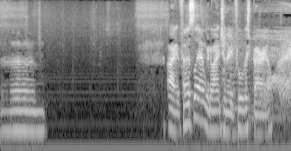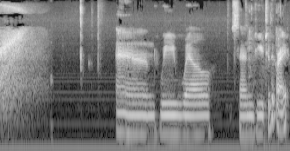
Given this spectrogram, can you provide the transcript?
Um. Alright, firstly, I'm going to activate Foolish Burial. And we will send you to the grave.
